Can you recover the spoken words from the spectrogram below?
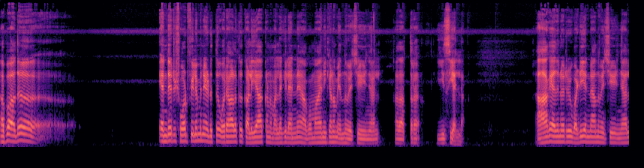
അപ്പോൾ അത് എന്റെ ഒരു ഷോർട്ട് ഫിലിമിനെ എടുത്ത് ഒരാൾക്ക് കളിയാക്കണം അല്ലെങ്കിൽ എന്നെ അപമാനിക്കണം എന്ന് വെച്ച് കഴിഞ്ഞാൽ അത് അത്ര ഈസി അല്ല. ആകെ അതിനൊരു വഴി എന്നാന്ന് വെച്ച് കഴിഞ്ഞാൽ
